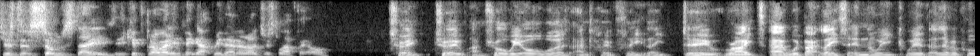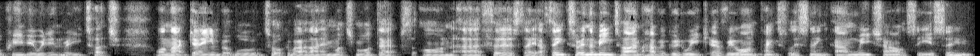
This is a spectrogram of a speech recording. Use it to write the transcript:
just at some stage, you could throw anything at me then and I'll just laugh it off. True, true. I'm sure we all would, and hopefully they do. Right, uh, we're back later in the week with a Liverpool preview. We didn't really touch on that game, but we'll talk about that in much more depth on uh, Thursday, I think. So, in the meantime, have a good week, everyone. Thanks for listening, and we shall see you soon.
